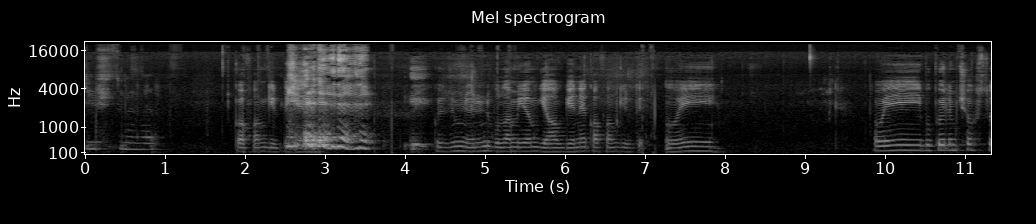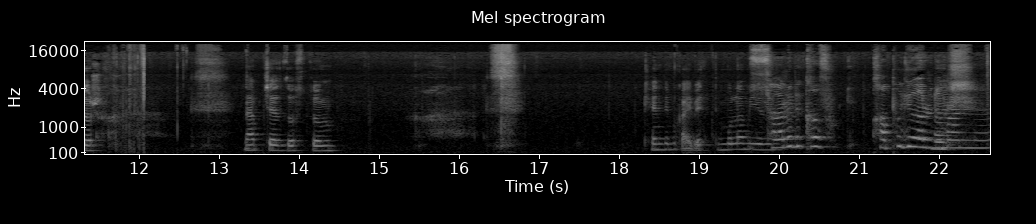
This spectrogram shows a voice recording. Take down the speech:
Düştüm evet. Kafam girdi. Gözümün önünü bulamıyorum ya gene kafam girdi. Oy. Oy bu bölüm çok zor. Ne yapacağız dostum? Kendimi kaybettim bulamıyorum. Sarı bir kapı, kapı gördüm Öf. anne.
